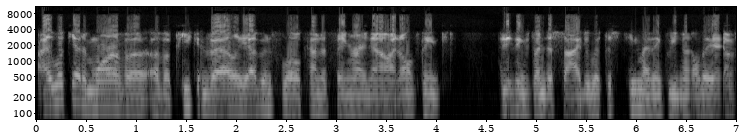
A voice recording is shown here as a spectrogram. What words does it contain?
I look at it more of a of a peak and valley, ebb and flow kind of thing right now. I don't think anything's been decided with this team. I think we know they have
